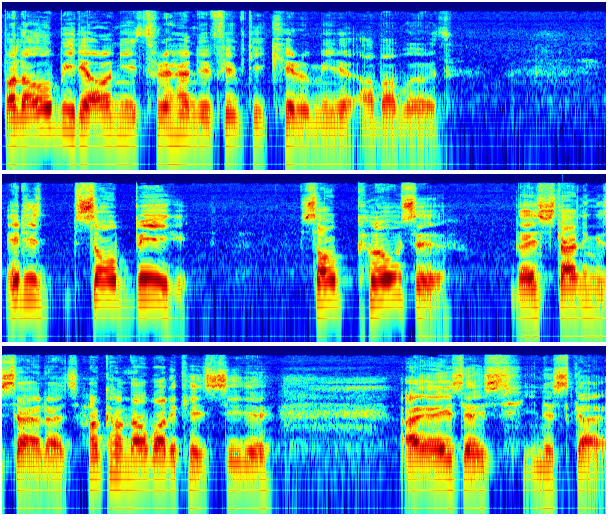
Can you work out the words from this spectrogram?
But orbit only 350 kilometers above Earth. It is so big, so closer than Starlink satellites. How come nobody can see the ISS in the sky?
